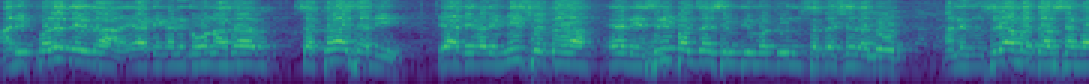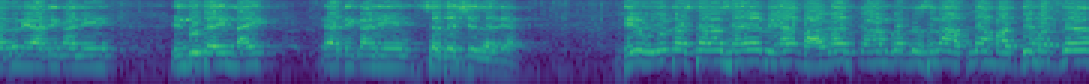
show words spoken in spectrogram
आणि परत एकदा या ठिकाणी दोन हजार सतरा साली या ठिकाणी मी स्वतः या नेसरी पंचायत समितीमधून सदस्य झालो. आणि दुसऱ्या मतदारसंघातून या ठिकाणी इंदुताई नाईक या ठिकाणी सदस्य झाल्या. हे होत असताना साहेब या भागात काम करत असताना आपल्या माध्यमातलं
